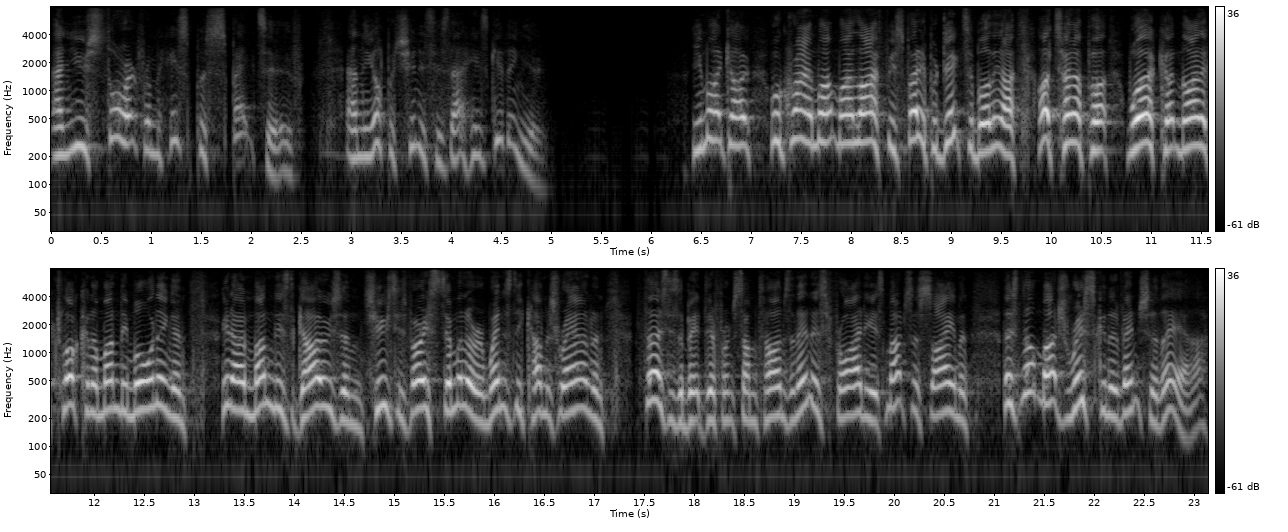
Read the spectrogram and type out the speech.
and you saw it from His perspective and the opportunities that He's giving you? You might go, well, Graham, my, my life is very predictable. You know, I turn up at work at nine o'clock on a Monday morning, and you know, Mondays goes, and Tuesday's very similar, and Wednesday comes round, and Thursday's a bit different sometimes, and then there's Friday. It's much the same, and there's not much risk and adventure there.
